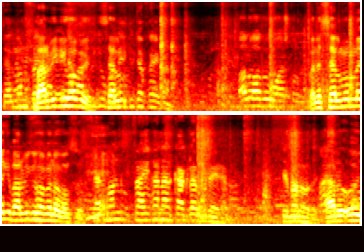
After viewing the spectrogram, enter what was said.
স্যালমন Barbecue হবে? স্যাল- ফ্রাই খান। মানে স্যালমন নাকি বারবিকিউ হবে না বলছে? স্যালমন ফ্রাই খান আর কাঁকড়া ফ্রাই খান সে ভালো হবে। আর ওই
